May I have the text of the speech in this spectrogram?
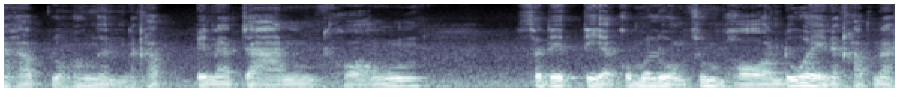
นะครับ หลวงพ่อเงินนะครับ เป็นอาจารย์ของเสด็จเตี่ยกรมหลวงชุมพรด้วยนะครับนะ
